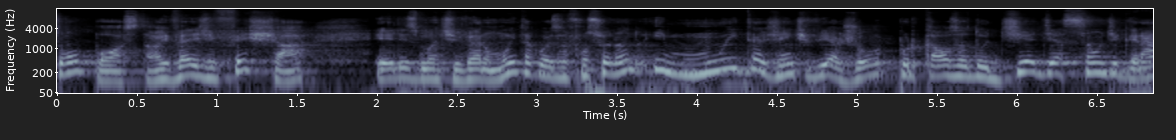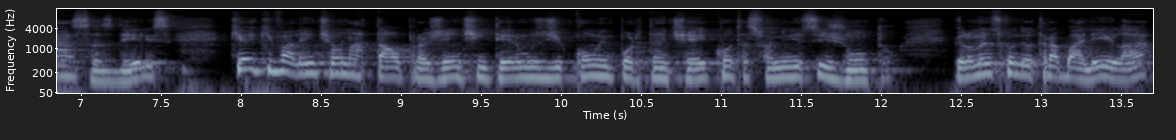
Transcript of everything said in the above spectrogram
direção oposta. Ao invés de fechar, eles mantiveram muita coisa funcionando e muita gente viajou por causa do dia de ação de graças deles, que é o equivalente ao Natal pra gente em termos de quão importante é e quantas famílias se juntam. Pelo menos quando eu trabalhei lá,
